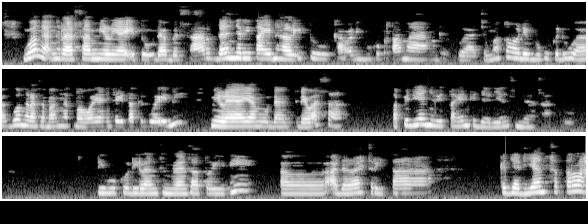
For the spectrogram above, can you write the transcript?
gue nggak ngerasa Milia itu udah besar dan nyeritain hal itu kalau di buku pertama menurut gue cuma kalau di buku kedua gue ngerasa banget bahwa yang cerita ke gue ini Milia yang udah dewasa tapi dia nyeritain kejadian 91 di buku Dilan 91 ini uh, adalah cerita kejadian setelah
